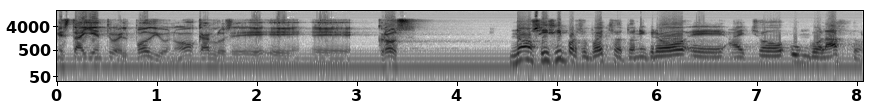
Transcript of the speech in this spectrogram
está ahí dentro del podio, ¿no, Carlos? Eh, Cross. No, sí, sí, por supuesto. Tony Kroos eh, ha hecho un golazo.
